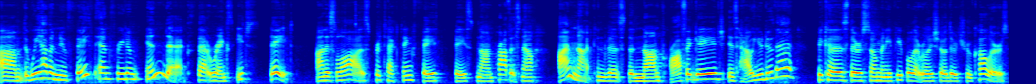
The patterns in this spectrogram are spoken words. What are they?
um, that we have a new faith and freedom index that ranks each state on its laws protecting faith-based nonprofits. Now, I'm not convinced the nonprofit gauge is how you do that because there's so many people that really showed their true colors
